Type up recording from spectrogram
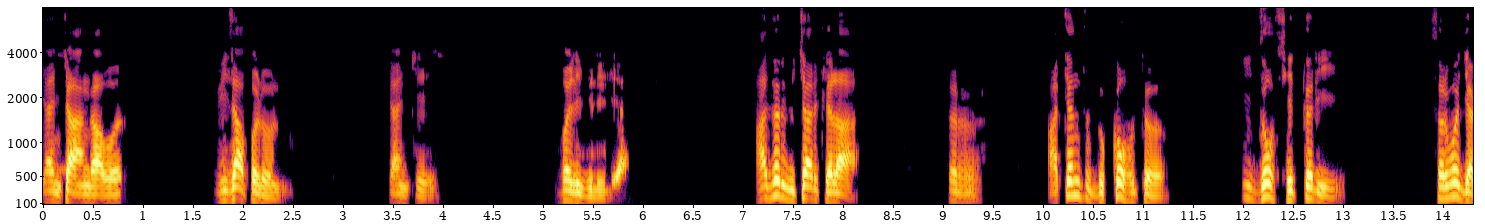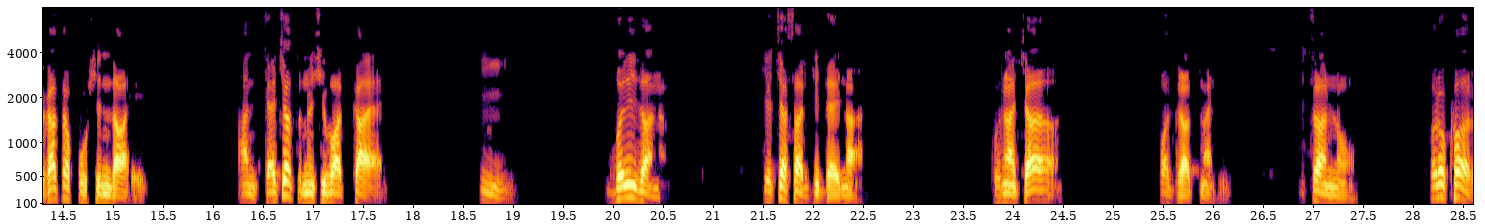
त्यांच्या अंगावर विजा पडून त्यांचे बळी दिलेले आहे हा जर विचार केला तर अत्यंत दुःख होतं की जो शेतकरी सर्व जगाचा पोशिंदा आहे आणि त्याच्याच नशिबात काय की बळी जाणं त्याच्यासारखी दैना कुणाच्या पदरात नाही. मित्रांनो खरोखर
